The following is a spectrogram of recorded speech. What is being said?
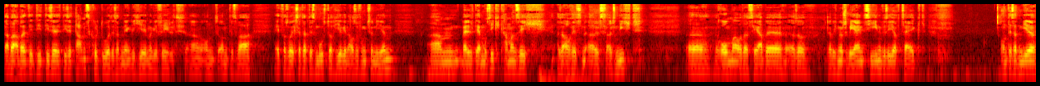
aber, aber die, die, diese, diese Tanzkultur, das hat mir eigentlich hier immer gefehlt. Äh, und, und das war etwas, wo ich gesagt habe, das muss doch hier genauso funktionieren, ähm, weil der Musik kann man sich, also auch jetzt als, als nicht äh, Roma oder Serbe, also glaube ich, nur schwer entziehen, wie sich auch zeigt. Und das hat mir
